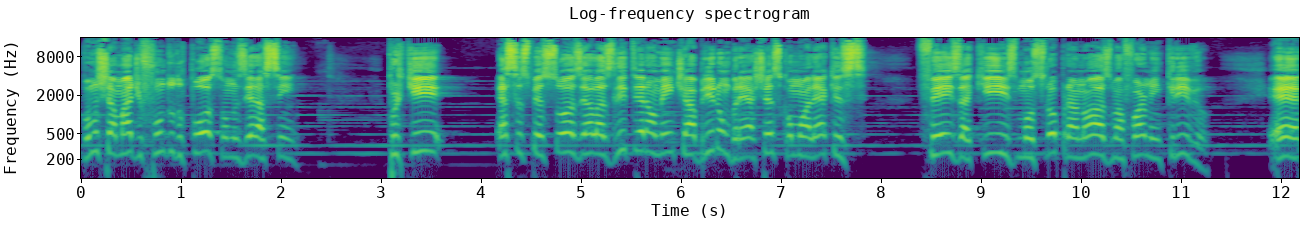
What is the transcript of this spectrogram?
Vamos chamar de fundo do poço, vamos dizer assim. Porque essas pessoas, elas literalmente abriram brechas, como o Alex fez aqui, mostrou para nós uma forma incrível. É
